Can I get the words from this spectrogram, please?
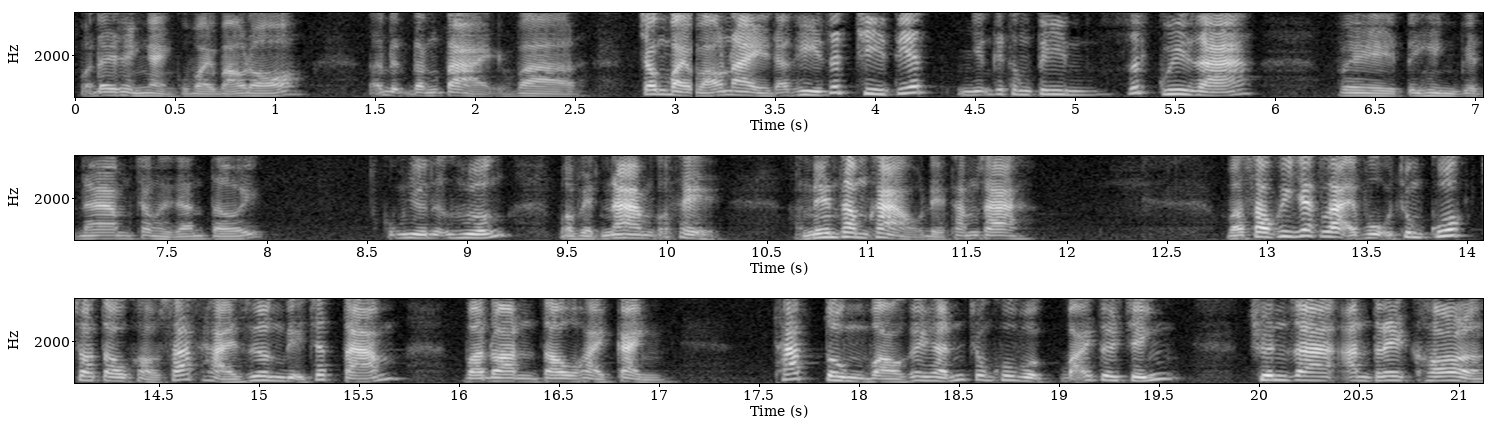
Và đây là hình ảnh của bài báo đó đã được đăng tải và trong bài báo này đã ghi rất chi tiết những cái thông tin rất quý giá về tình hình Việt Nam trong thời gian tới cũng như những hướng mà Việt Nam có thể nên tham khảo để tham gia. Và sau khi nhắc lại vụ Trung Quốc cho tàu khảo sát Hải Dương địa chất 8 và đoàn tàu hải cảnh tháp tùng vào gây hấn trong khu vực bãi tư chính Chuyên gia Andre Cole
